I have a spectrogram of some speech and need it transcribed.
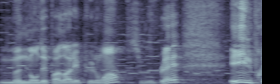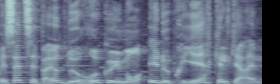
me demandez pas d'aller plus loin, s'il vous plaît, et il précède cette période de recueillement et de prière qu'est le carême.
